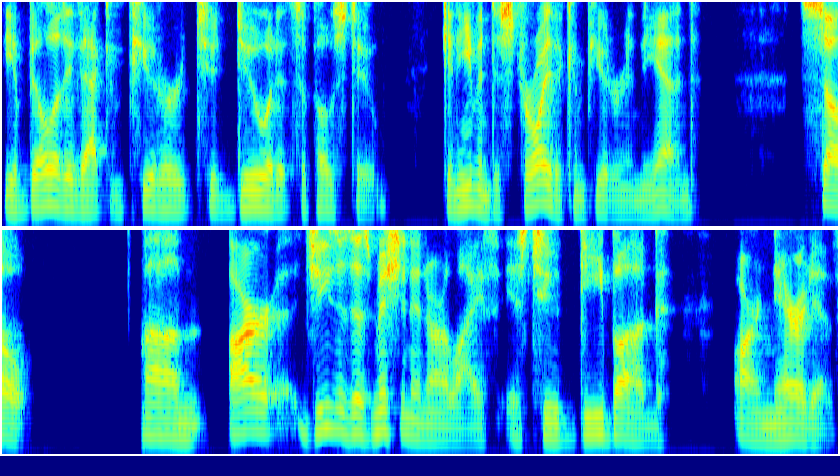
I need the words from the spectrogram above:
the ability of that computer to do what it's supposed to. Can even destroy the computer in the end. So um, our jesus's mission in our life is to debug our narrative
